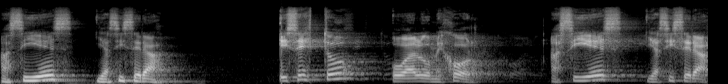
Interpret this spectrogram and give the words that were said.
Así es y así será. ¿Es esto o algo mejor? Así es y así será.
